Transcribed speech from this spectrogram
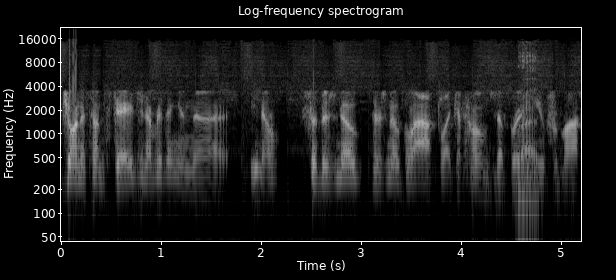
join us on stage and everything, and uh, you know, so there's no there's no glass like at home separating Right. you from us.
